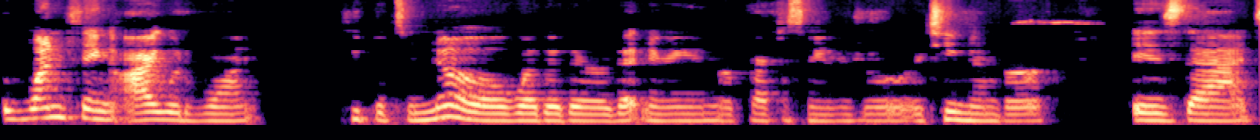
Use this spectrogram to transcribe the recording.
the one thing I would want people to know, whether they're a veterinarian or a practice manager or a team member, is that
